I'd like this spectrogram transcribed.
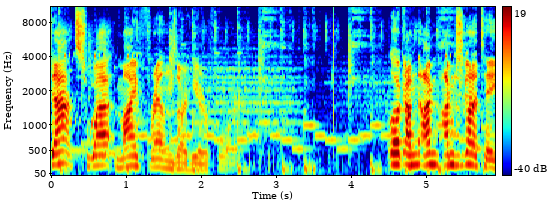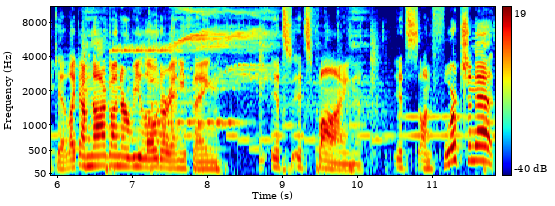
That's what my friends are here for. Look, I'm, I'm, I'm just gonna take it. Like, I'm not gonna reload or anything. It's, it's fine. It's unfortunate,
